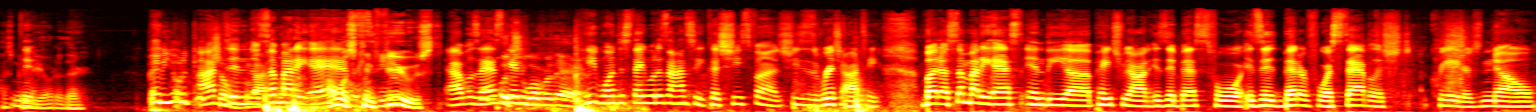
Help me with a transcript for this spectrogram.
Why's Baby Yoda there? Baby Yoda, get I your didn't. black Somebody ball. asked. I was confused. I was asking. put you over there? He wanted to stay with his auntie because she's fun. She's a rich auntie. But uh, somebody asked in the uh, Patreon, "Is it best for? Is it better for established creators?" No.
